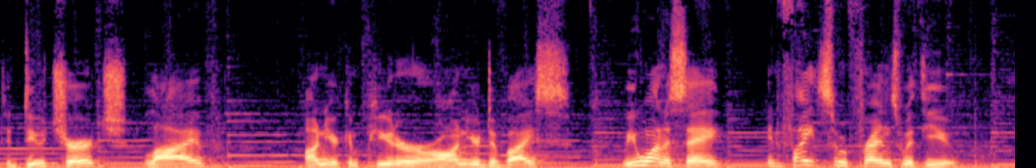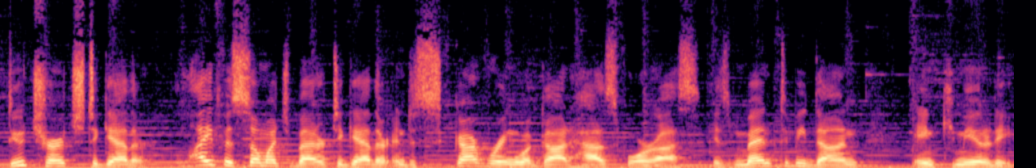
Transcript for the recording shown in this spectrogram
to do church live on your computer or on your device. We want to say, Invite some friends with you. Do church together. Life is so much better together, and discovering what God has for us is meant to be done in community.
